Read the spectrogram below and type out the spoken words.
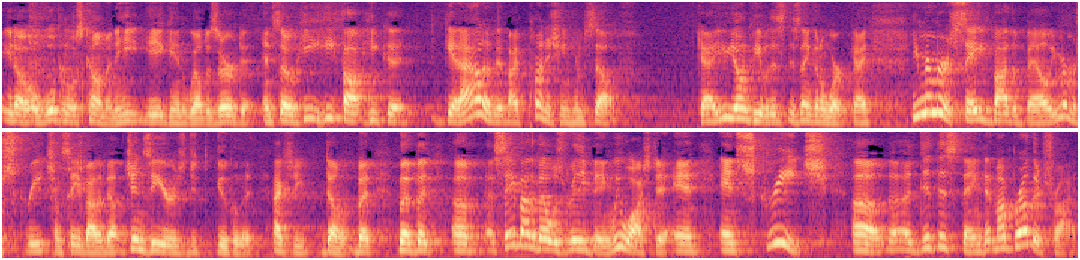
you know a whooping was coming. He, he again well deserved it, and so he he thought he could get out of it by punishing himself. Okay, you young people, this, this ain't to work, okay? You remember Saved by the Bell? You remember Screech on Saved by the Bell? Gen Zers, just Google it. Actually, don't. But but but um, Saved by the Bell was really big. We watched it, and and Screech uh, uh, did this thing that my brother tried.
